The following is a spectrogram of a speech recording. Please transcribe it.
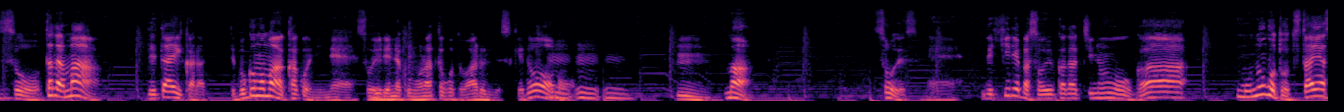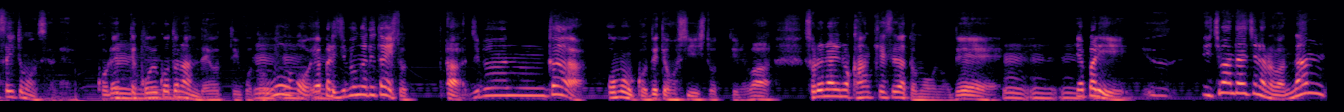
そう。ただまあ出たいからって僕もまあ過去にねそういう連絡もらったことはあるんですけど。うん、まあそうですね。できればそういう形の方が物事を伝えやすいと思うんですよねこれってこういうことなんだよっていうことをやっぱり自分が出たい人あ自分が思うこう出てほしい人っていうのはそれなりの関係性だと思うので。やっぱり一番大事なのはなん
